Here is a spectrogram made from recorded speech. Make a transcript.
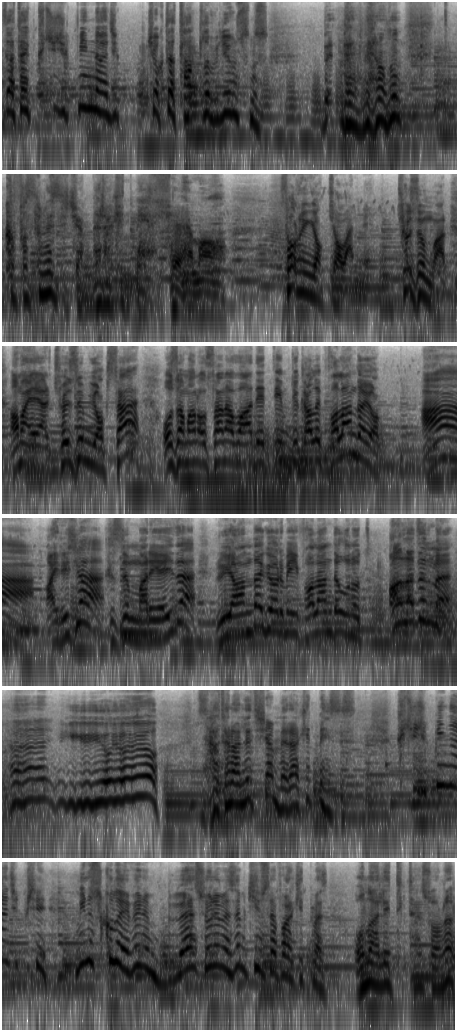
Zaten küçücük minnacık çok da tatlı biliyor musunuz? Ben, ben, ben onun kafasını ezeceğim merak etmeyin. Şema. Sorun yok Giovanni. Çözüm var. Ama eğer çözüm yoksa o zaman o sana vaat ettiğim dükalık falan da yok. Ha, ayrıca kızım Maria'yı da rüyanda görmeyi falan da unut. Anladın mı? Ha, yo yo yo. Zaten halledeceğim merak etmeyin siz. Küçücük minnacık bir şey. Minuskula efendim. Ben söylemesem kimse fark etmez. Onu hallettikten sonra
